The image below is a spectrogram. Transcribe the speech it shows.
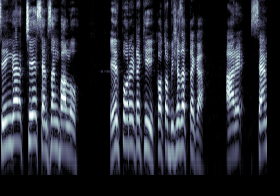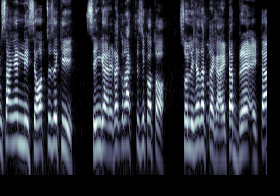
সিঙ্গার চেয়ে স্যামসাং ভালো। এরপর এটা কি? কত? বিশ হাজার টাকা। আর স্যামসাং এর নিচে হচ্ছে যে কি? সিঙ্গার এটা রাখতেছি কত? চল্লিশ হাজার টাকা। এটা ব্রে- এটা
